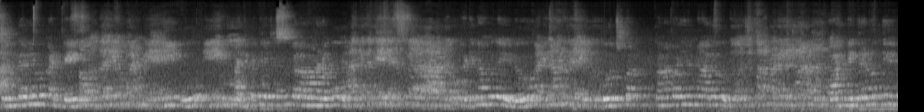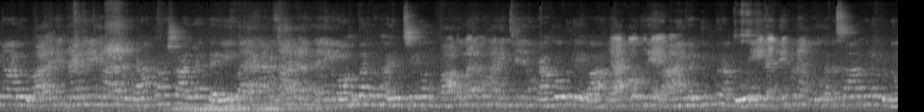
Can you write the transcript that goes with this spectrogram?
సౌందర్యము కంటే నీవు అధిక తేజస్సు గలవాడవు. కఠిన హృదయులు దోచుక కనబడి ఉన్నారు. వారి నిద్ర నుండి ఉన్నారు. బాహుబలము హరించెను. యాకోబు దేవా నీ గద్దింపునకు రథసారథులకును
